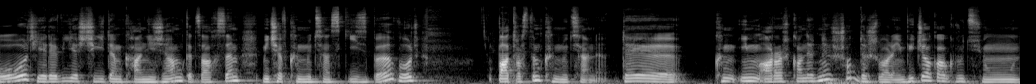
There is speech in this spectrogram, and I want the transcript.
օր երևի ես չգիտեմ քանի ժամ կծախսեմ միջև քննության սկիզբը, որ պատրաստեմ քննությանը։ Դե իմ առարկաներն շատ դժվար էին՝ վիճակագրություն,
